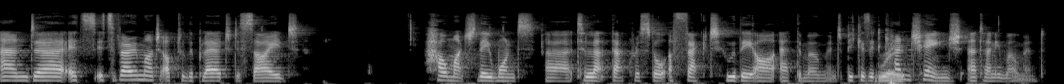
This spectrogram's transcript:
and uh, it's it's very much up to the player to decide how much they want uh, to let that crystal affect who they are at the moment because it Right. can change at any moment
